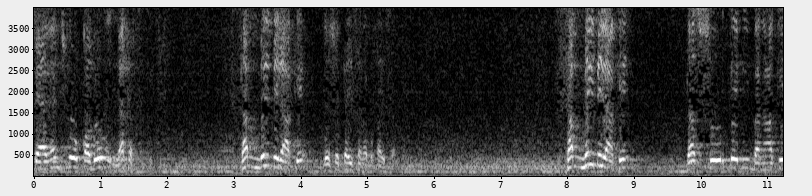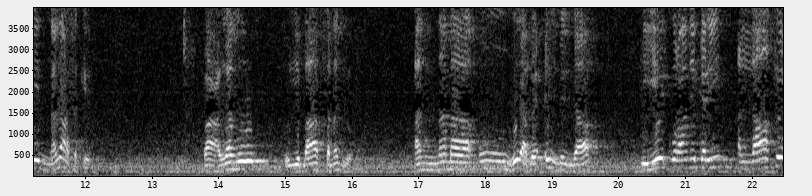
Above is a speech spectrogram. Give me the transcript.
چیلنج کو قبول نہ کر سکے، سب مل ملا کے دو سو تیئیس سنا بخاری صاحب سب مل ملا کے دس صورتیں بھی بنا کے نہ لا سکے۔ فعلم تو یہ بات سمجھ لو، انما انزل بعلم اللہ کہ یہ قرآن کریم اللہ کے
